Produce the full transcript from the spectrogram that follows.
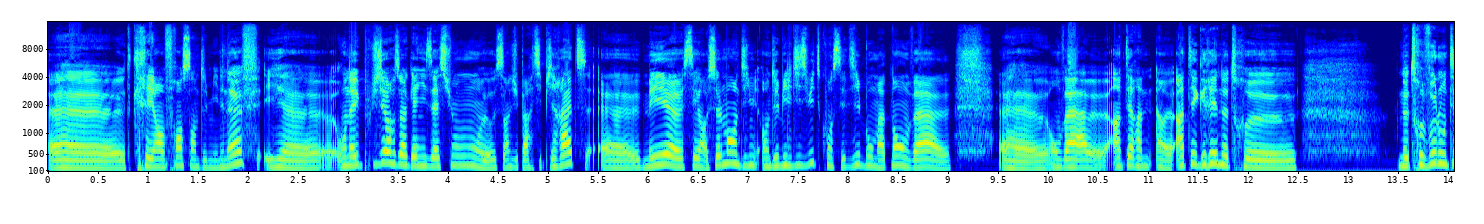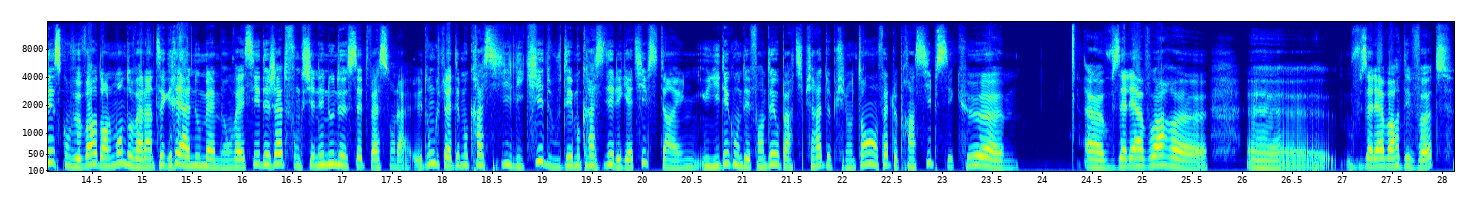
euh, créé en France en 2009. Et euh, on a eu plusieurs organisations euh, au sein du Parti Pirate, mais c'est seulement en, 2018 qu'on s'est dit bon maintenant on va on va intégrer notre notre volonté, ce qu'on veut voir dans le monde, on va l'intégrer à nous-mêmes. On va essayer déjà de fonctionner nous de cette façon-là. Et donc la démocratie liquide ou démocratie délégative, c'était une, une, idée qu'on défendait au Parti Pirate depuis longtemps. En fait, le principe, c'est que euh, euh, vous allez avoir euh, vous allez avoir des votes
